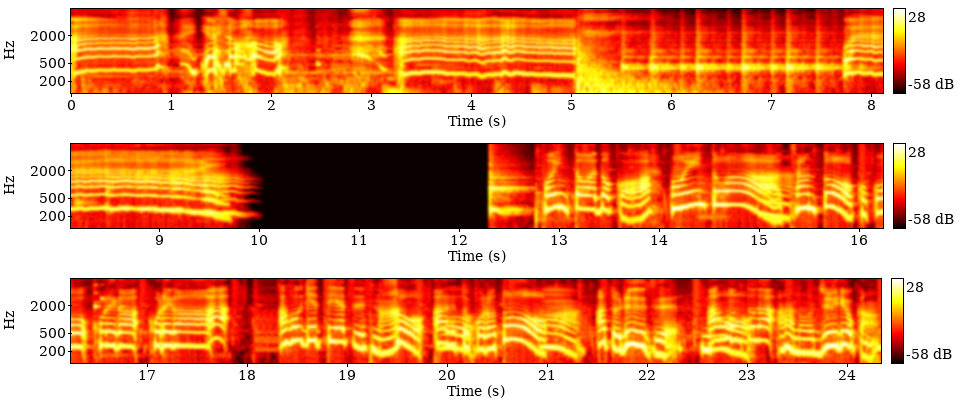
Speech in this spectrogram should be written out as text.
あーよいしょ。あー。わあポイントはどこ？ポイントうん。はちゃんとこここれがこれがあアホ毛ってやつですな？そうあるところと、う。んあとルーズのあほんとだ。あの重量感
